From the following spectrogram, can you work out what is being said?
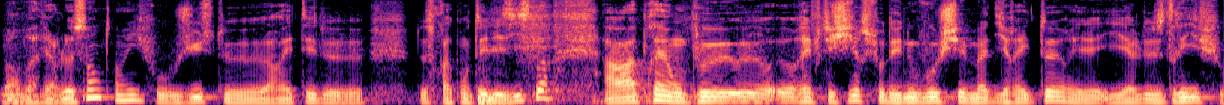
Ben, on va vers le centre. Hein. Il faut juste arrêter de, de, se raconter des histoires. Alors après, on peut réfléchir sur des nouveaux schémas directeurs. Et il y a le SDRIF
